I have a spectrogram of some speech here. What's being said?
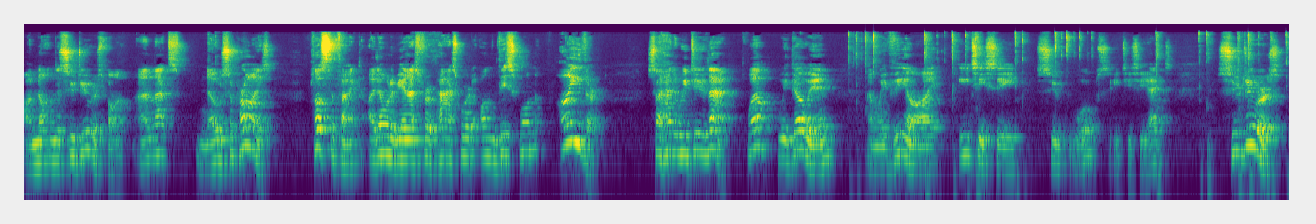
I'm not in the sudoers file, and that's no surprise. Plus the fact I don't want to be asked for a password on this one either. So how do we do that? Well, we go in and we vi etc whoops, etcx sudoers.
